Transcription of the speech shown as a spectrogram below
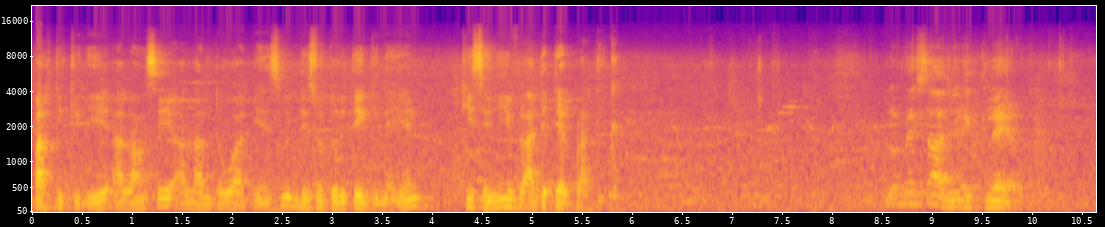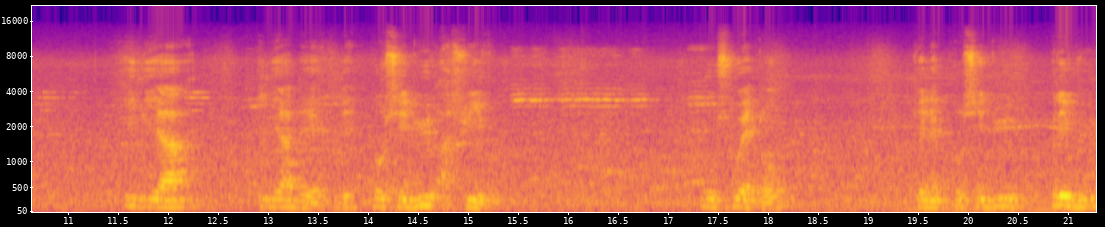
particulier à lancer à l'endroit, bien sûr, des autorités guinéennes qui se livrent à de telles pratiques? Le message est clair. Il y a, il y a des, des procédures à suivre. Nous souhaitons que les procédures prévues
